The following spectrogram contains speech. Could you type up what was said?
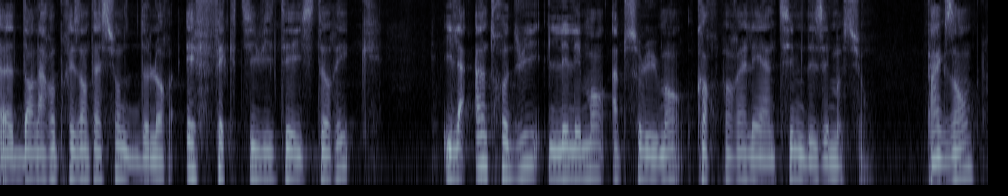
euh, dans la représentation de leur effectivité historique, il a introduit l'élément absolument corporel et intime des émotions. Par exemple,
